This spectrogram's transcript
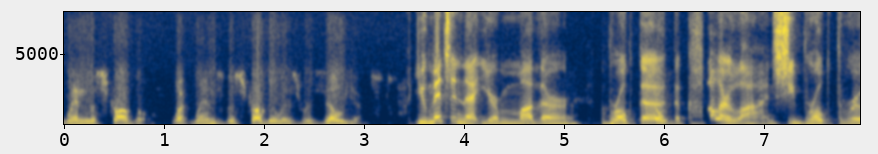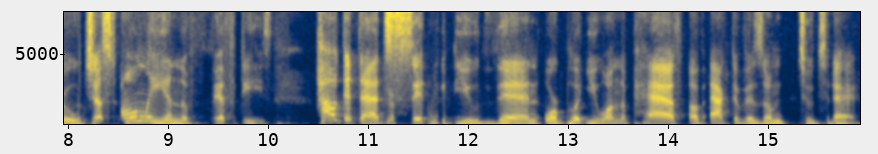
win the struggle. What wins the struggle is resilience. You mentioned that your mother broke the, the color line. She broke through just only in the 50s. How did that yep. sit with you then or put you on the path of activism to today?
